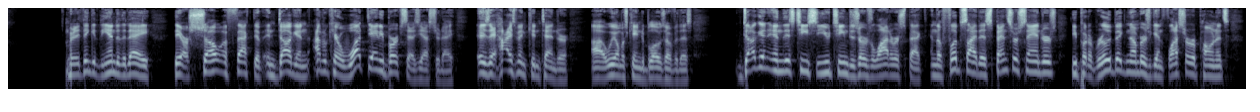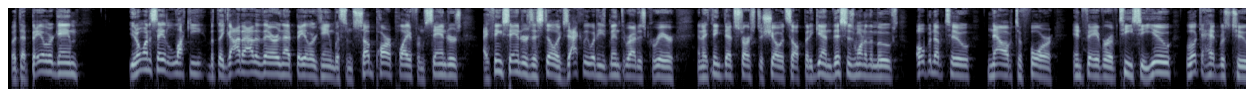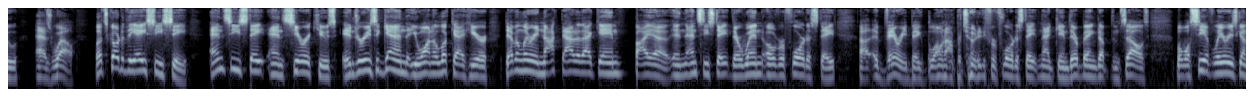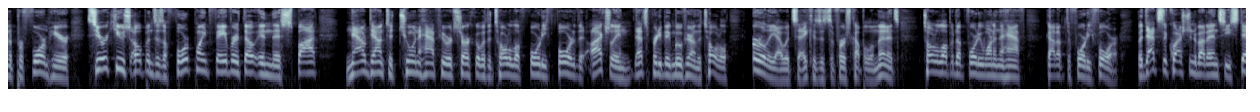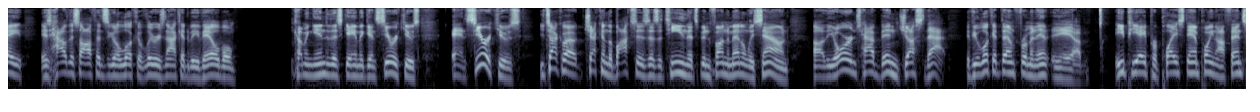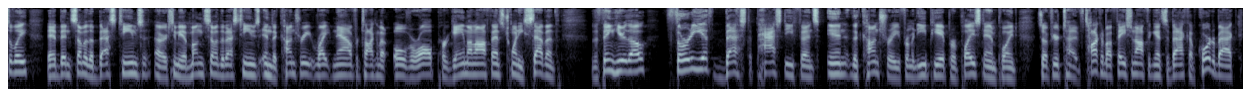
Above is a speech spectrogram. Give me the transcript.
But I think at the end of the day, they are so effective. And Duggan, I don't care what Danny Burke says yesterday, is a Heisman contender. Uh, we almost came to blows over this. Duggan and this TCU team deserves a lot of respect. And the flip side is Spencer Sanders. He put up really big numbers against lesser opponents, but that Baylor game, you don't want to say lucky, but they got out of there in that Baylor game with some subpar play from Sanders. I think Sanders is still exactly what he's been throughout his career, and I think that starts to show itself. But again, this is one of the moves. Opened up two, now up to four in favor of TCU. Look ahead was two as well. Let's go to the ACC. NC State and Syracuse. Injuries again that you want to look at here. Devin Leary knocked out of that game by uh, in NC State their win over Florida State. Uh, a very big blown opportunity for Florida State in that game. They're banged up themselves, but we'll see if Leary's going to perform here. Syracuse opens as a four point favorite though in this spot. Now down to two and a half here at Circa with a total of 44. That, Actually, that's a pretty big move here on the total. Early, I would say, because it's the first couple of minutes. Total opened up 41 and a half, got up to 44. But that's the question about NC State is how this offense is going to look if Leary's not going to be available coming into this game against Syracuse. And Syracuse, you talk about checking the boxes as a team that's been fundamentally sound. Uh, the Orange have been just that. If you look at them from an a, a EPA per play standpoint, offensively, they have been some of the best teams, or excuse me, among some of the best teams in the country right now. For talking about overall per game on offense, 27th. The thing here, though, 30th best pass defense in the country from an EPA per play standpoint. So if you're t- talking about facing off against a backup quarterback,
